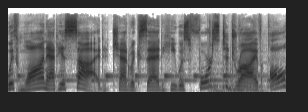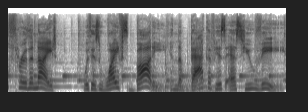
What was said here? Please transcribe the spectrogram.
With Juan at his side, Chadwick said he was forced to drive all through the night with his wife's body in the back of his SUV.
